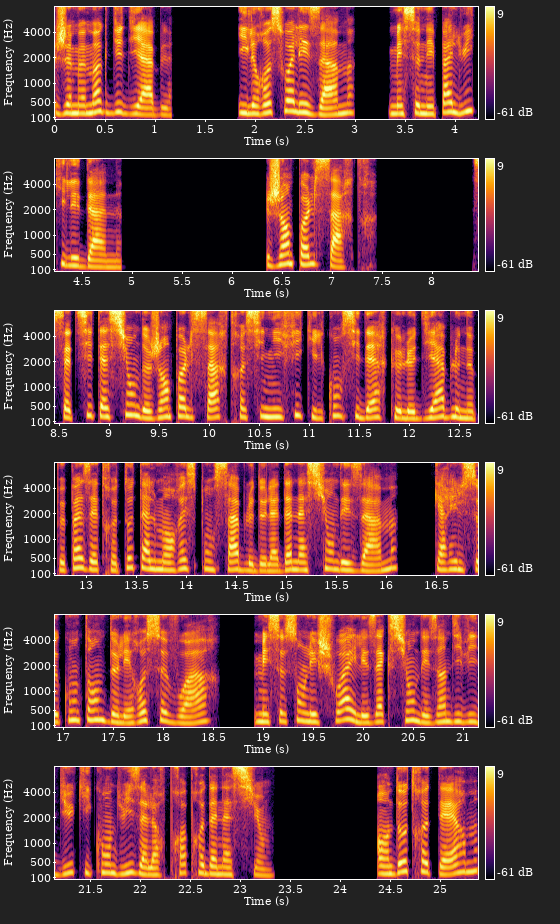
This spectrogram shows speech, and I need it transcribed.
Je me moque du diable. Il reçoit les âmes, mais ce n'est pas lui qui les damne. Jean-Paul Sartre. Cette citation de Jean-Paul Sartre signifie qu'il considère que le diable ne peut pas être totalement responsable de la damnation des âmes, car il se contente de les recevoir, mais ce sont les choix et les actions des individus qui conduisent à leur propre damnation. En d'autres termes,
